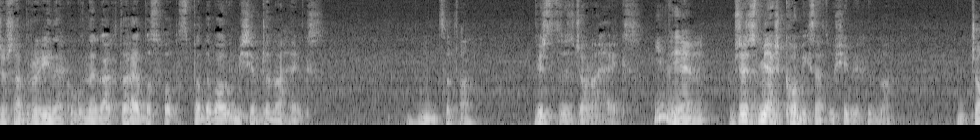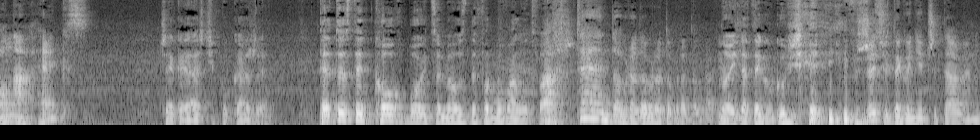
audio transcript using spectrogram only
Josha Brolina jako głównego aktora, bo spo- spodobał im się w Johna Hex. co to? Wiesz co to jest Johna Hex? Nie wiem. Przecież miałeś komiks na tu siebie chyba. Johna Hex? Czekaj, teraz ci pokażę. Ten, to jest ten cowboy, co miał zdeformowaną twarz. Ach, ten, dobra, dobra, dobra, dobra. No i dlatego go wzięli. W życiu tego nie czytałem.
